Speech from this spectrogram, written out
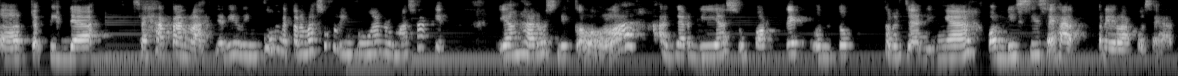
uh, ketidaksehatan lah. Jadi lingkungan termasuk lingkungan rumah sakit yang harus dikelola agar dia suportif untuk terjadinya kondisi sehat, perilaku sehat.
